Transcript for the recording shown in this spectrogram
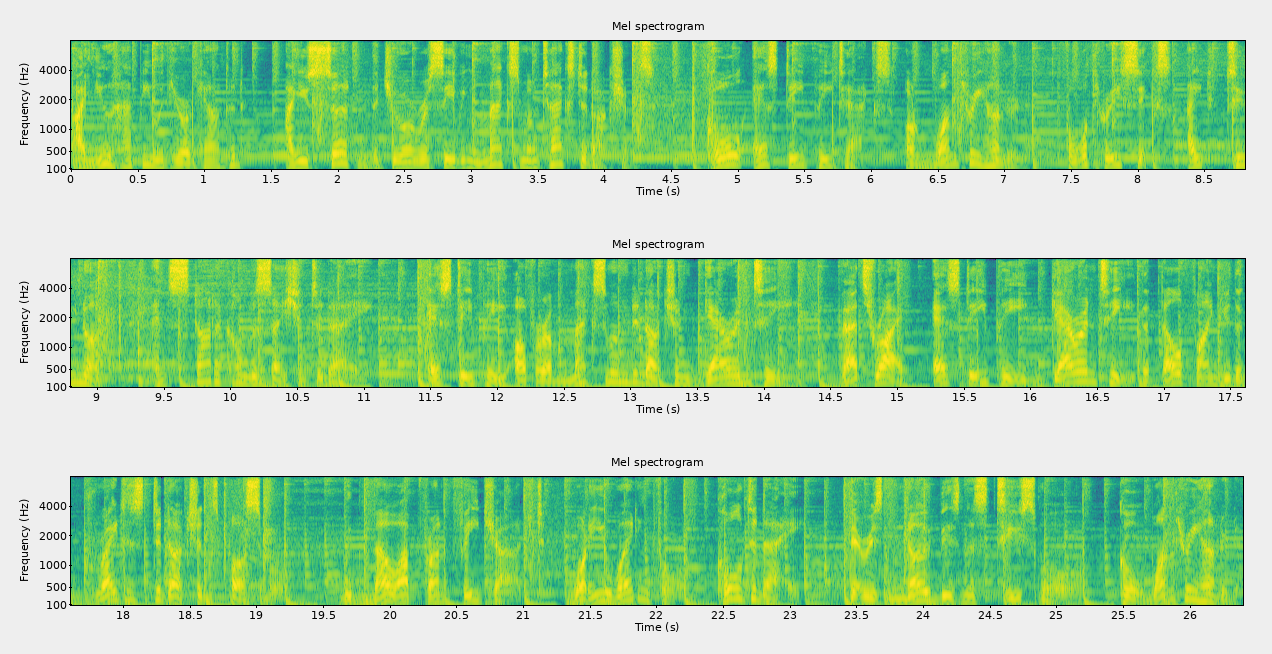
Are you happy with your accountant? Are you certain that you are receiving maximum tax deductions? Call SDP Tax on 1300 436 829 and start a conversation today. SDP offer a maximum deduction guarantee. That's right, SDP guarantee that they'll find you the greatest deductions possible with no upfront fee charged. What are you waiting for? Call today. There is no business too small. Call 1300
